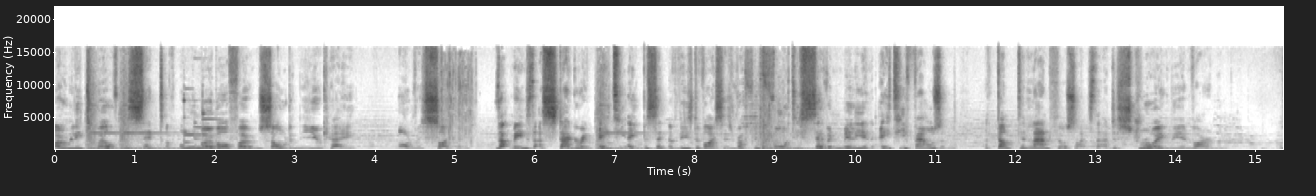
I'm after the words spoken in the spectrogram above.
only 12% of all mobile phones sold in the UK are recycled. That means that a staggering 88% of these devices, roughly 47,080,000, are dumped in landfill sites that are destroying the environment.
